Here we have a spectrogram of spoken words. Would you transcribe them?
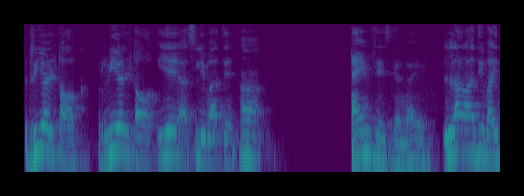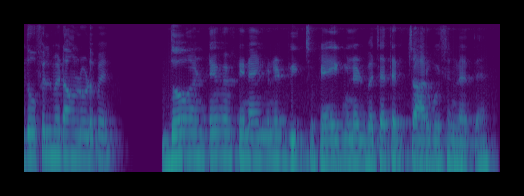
रियल टॉक रियल टॉक ये असली बात। है। हाँ टाइम फ्रीज कर भाई। लगा दी भाई दो फ़िल्में डाउनलोड पे। दो घंटे फिफ्टी नाइन मिनट बीत चुके हैं एक मिनट बचा तेरे चार क्वेश्चन रहते हैं।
